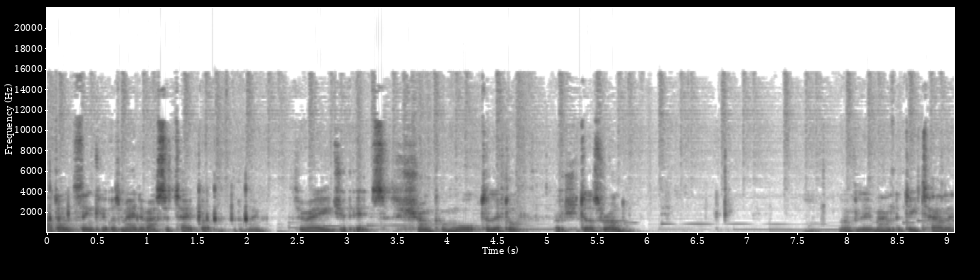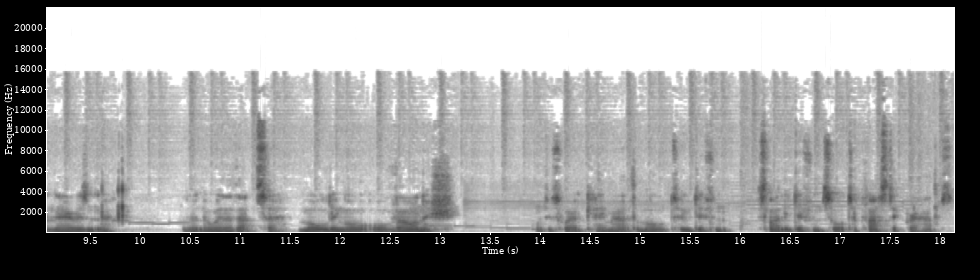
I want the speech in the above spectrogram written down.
I don't think it was made of acetate, but I think through age it's shrunk and warped a little, but she does run. Lovely amount of detail in there, isn't there? I don't know whether that's a moulding or, or varnish, or just where it came out of the mould. Two different, slightly different sorts of plastic, perhaps.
